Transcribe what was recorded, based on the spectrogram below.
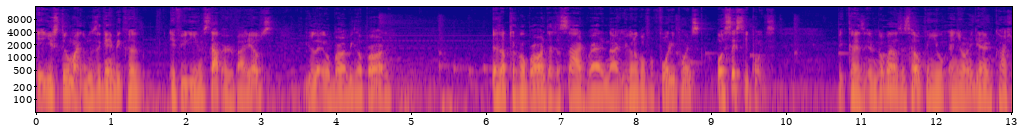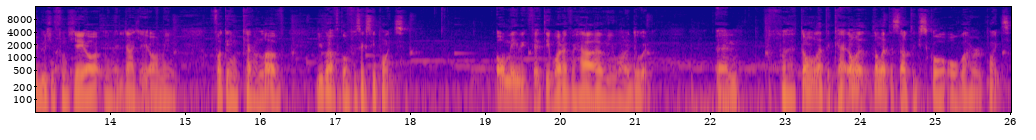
you still might lose the game because if you even stop everybody else, you let LeBron be LeBron it's up to LeBron to decide whether or not you're going to go for 40 points or 60 points. Because if nobody else is helping you and you're only getting contribution from JR, I mean, not JR, I mean, fucking Kevin Love, you're going to have to go for 60 points. Or maybe 50, whatever, however you want to do it. And don't let the cat, don't let, don't let the Celtics score over 100 points.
